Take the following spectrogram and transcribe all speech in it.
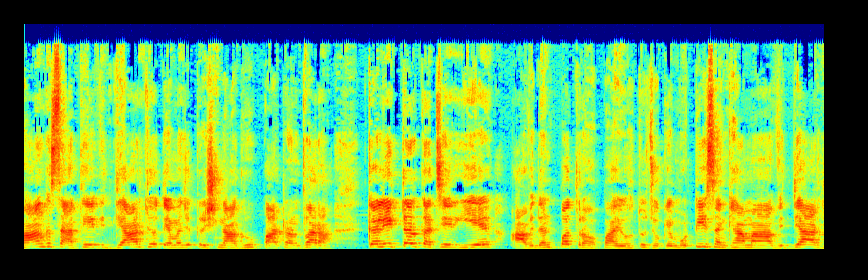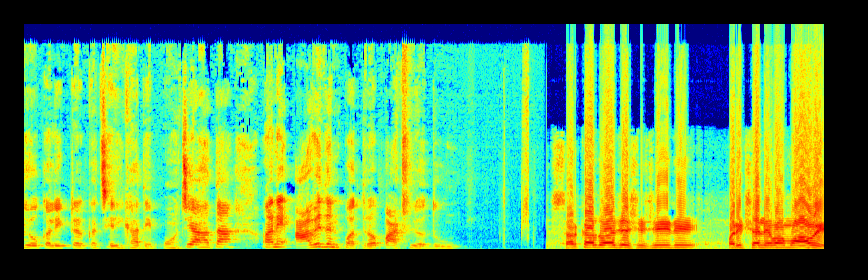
માંગ સાથે વિદ્યાર્થીઓ તેમજ કૃષ્ણા ગ્રુપ પાટણ દ્વારા કલેક્ટર કચેરીએ આવેદનપત્ર અપાયું હતું જોકે મોટી સંખ્યામાં વિદ્યાર્થીઓ કલેક્ટર કચેરી ખાતે પહોંચ્યા હતા અને આવેદનપત્ર પાઠવ્યું હતું. સરકાર દ્વારા જે સીસીટી પરીક્ષા લેવામાં આવે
